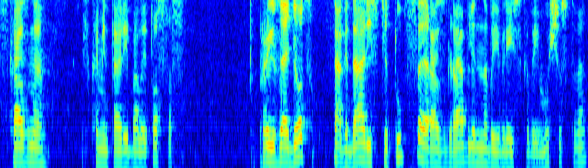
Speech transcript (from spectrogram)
сказано в комментарии Балы Тосфос, произойдет тогда реституция разграбленного еврейского имущества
